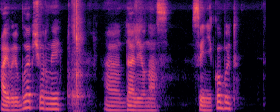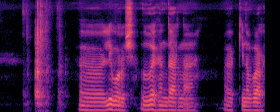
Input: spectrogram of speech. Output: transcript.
Ivory Black чорний. Далі у нас синій кобальт. Ліворуч легендарна кіновар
